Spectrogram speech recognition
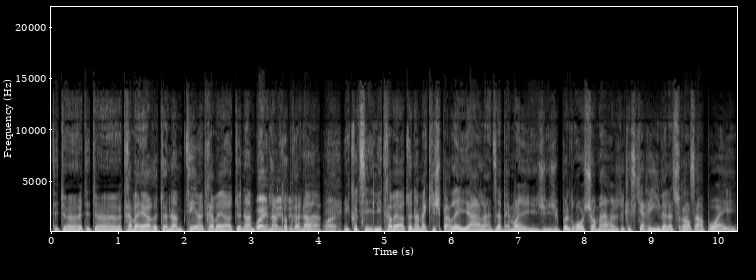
T'es un, t'es un travailleur autonome. T'es un travailleur autonome, t'es Ouais, un entrepreneur. ouais. Écoute, c'est les travailleurs autonomes à qui je parlais hier, là, en disant, ben moi, j'ai pas le droit au chômage. Qu'est-ce qui arrive à l'assurance emploi? Et,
